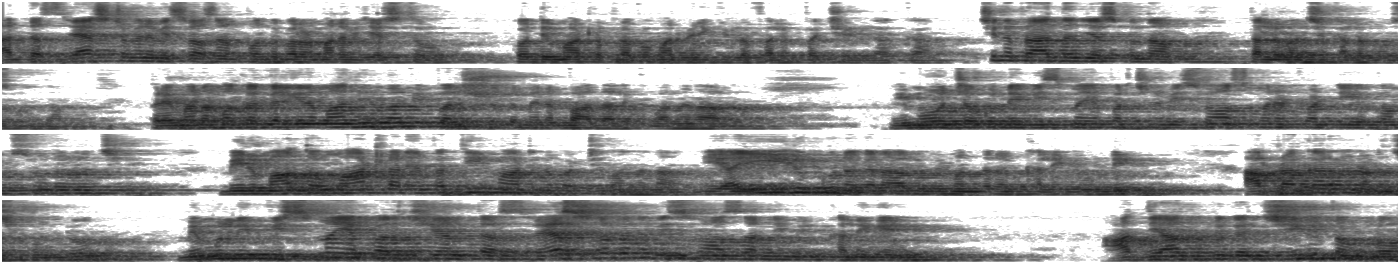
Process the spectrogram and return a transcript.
అంత శ్రేష్టమైన విశ్వాసం పొందుకోవాలని మనవి చేస్తూ కొద్ది మాటలు ప్రభు మన వెనికిలో ఫలింపచ్చేది కాక చిన్న ప్రార్థన చేసుకుందాం. తల్లు మంచి కళ్ళ మూసుకుందాం. ప్రేమ నమ్మకం కలిగిన మా దేవా, మీ పరిశుద్ధమైన పాదాలకు వందనాలు. విమోచకుని విస్మయపరచిన విశ్వాసం అనేటువంటి ఒక అంశంలో నుంచి మీరు మాతో మాట్లాడే ప్రతి మాటను బట్టి వందన. ఈ ఐదు గుణగణాలు మిమ్మందరం కలిగి ఉండి ఆ ప్రకారం నడుచుకుంటూ మిమ్మల్ని విస్మయపరిచేంత శ్రేష్టమైన విశ్వాసాన్ని మేము కలిగి ఆధ్యాత్మిక జీవితంలో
